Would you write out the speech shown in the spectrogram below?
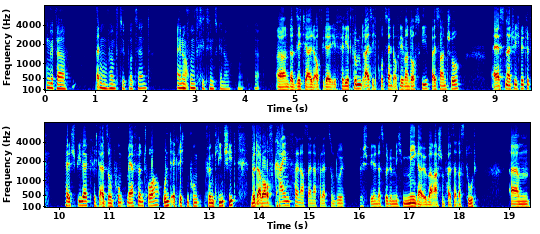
Ungefähr 55 Prozent. 51 ja. sind es genau. Ja. Äh, und dann seht ihr halt auch wieder, ihr verliert 35 Prozent auf Lewandowski bei Sancho. Er ist natürlich Mittelfeldspieler, kriegt also einen Punkt mehr für ein Tor und er kriegt einen Punkt für einen Clean Sheet, wird aber auf keinen Fall nach seiner Verletzung durchspielen. Das würde mich mega überraschen, falls er das tut. Ähm,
